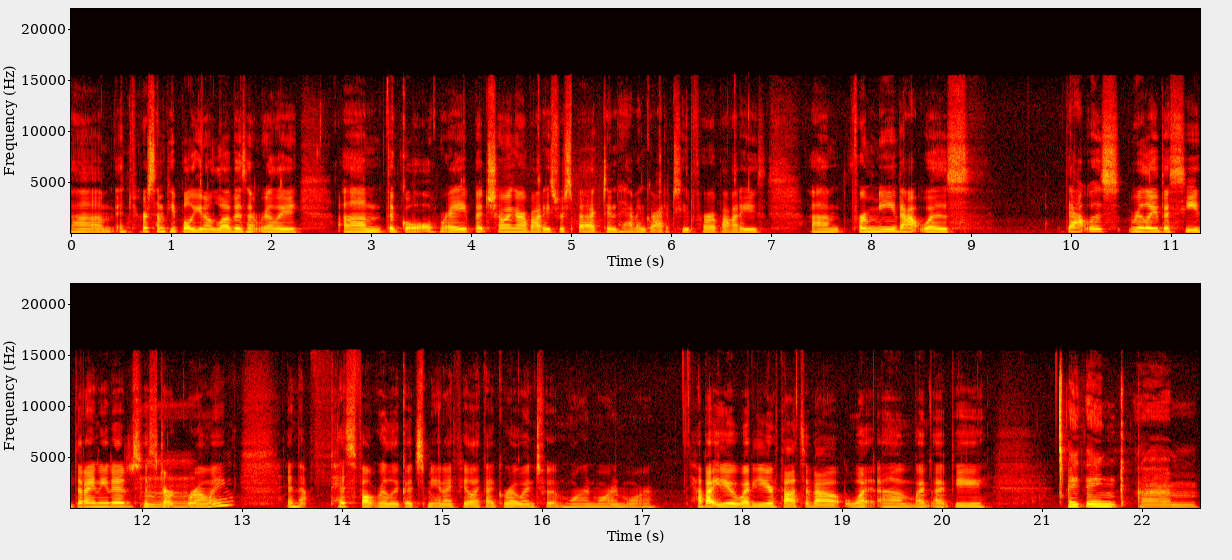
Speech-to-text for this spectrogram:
Um, and for some people, you know, love isn't really um, the goal, right? But showing our bodies respect and having gratitude for our bodies. Um, for me, that was that was really the seed that I needed to start mm. growing. And that has felt really good to me. And I feel like I grow into it more and more and more. How about you? What are your thoughts about what, um, what might be? I think um,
